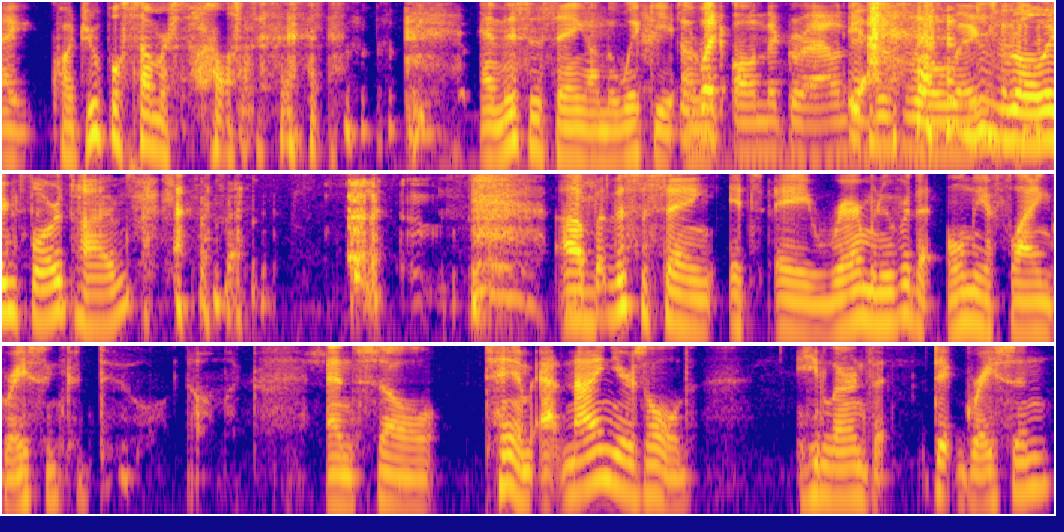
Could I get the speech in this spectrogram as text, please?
a quadruple somersault, and this is saying on the wiki, just a- like on the ground, Yeah. just rolling. just rolling four times. uh, but this is saying it's a rare maneuver that only a flying Grayson could do. Oh my gosh. And so Tim, at nine years old, he learned that Dick Grayson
